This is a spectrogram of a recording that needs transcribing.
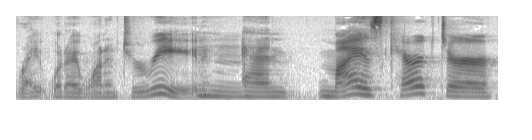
write what I wanted to read. Mm-hmm. And Maya's character,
